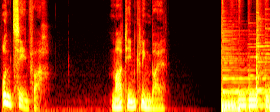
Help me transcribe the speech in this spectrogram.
und zehnfach. Martin Klingbeil. Musik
